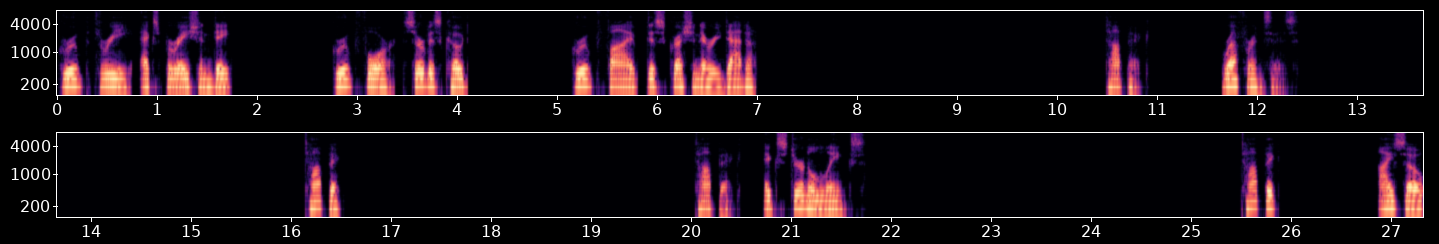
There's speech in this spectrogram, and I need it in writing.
Group 3 expiration date Group 4 service code Group 5 discretionary data Topic. References Topic. Topic. External links Topic. ISO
